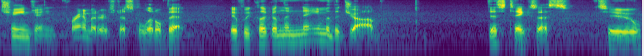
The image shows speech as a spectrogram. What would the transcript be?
changing parameters just a little bit. If we click on the name of the job, this takes us to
